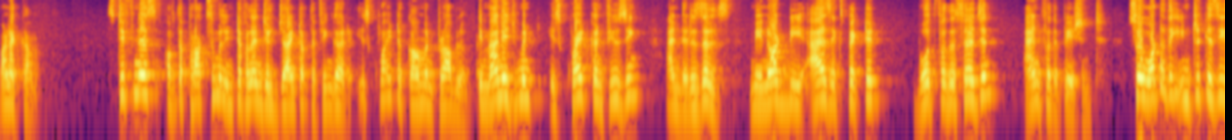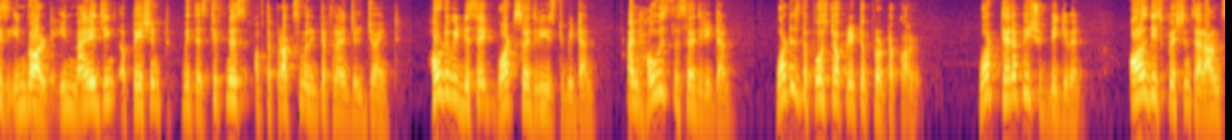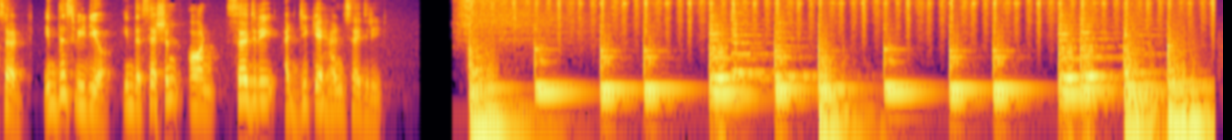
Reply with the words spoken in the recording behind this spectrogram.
Vanakkam. Stiffness of the proximal interphalangeal joint of the finger is quite a common problem. The management is quite confusing and the results may not be as expected both for the surgeon and for the patient. So what are the intricacies involved in managing a patient with a stiffness of the proximal interphalangeal joint? How do we decide what surgery is to be done? And how is the surgery done? What is the post-operative protocol? What therapy should be given? All these questions are answered in this video in the session on surgery at GK Hand Surgery.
